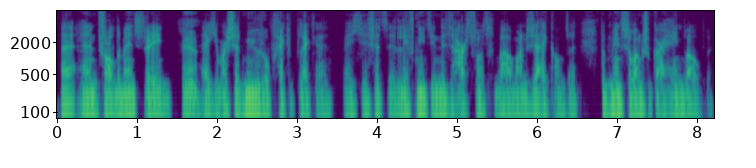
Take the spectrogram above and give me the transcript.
Hè? En vooral de mensen erin. Ja. Weet je, maar zet muren op gekke plekken. Weet je, zet de lift niet in het hart van het gebouw, maar aan de zijkanten. Dat mensen langs elkaar heen lopen.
